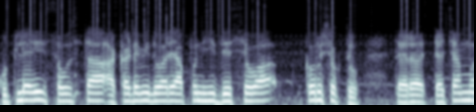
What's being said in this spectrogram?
कुठल्याही संस्था अकादमीद्वारे आपण ही देशसेवा करू शकतो. तर त्याच्याम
